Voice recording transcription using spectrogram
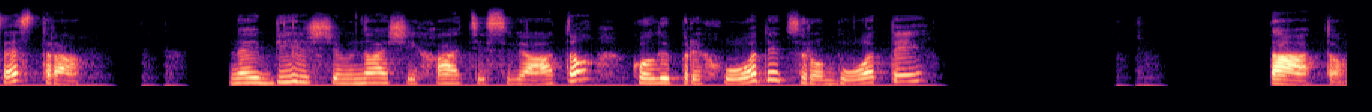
Сестра. Найбільше в нашій хаті свято, коли приходить з роботи тато.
